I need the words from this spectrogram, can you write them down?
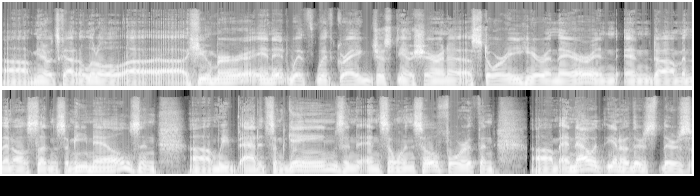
um, you know it's got a little uh, uh, humor in it with with Greg just you know sharing a, a story here and there, and and um, and then all of a sudden some emails, and um, we've added some games, and and so on and so forth, and um, and now you know there's there's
